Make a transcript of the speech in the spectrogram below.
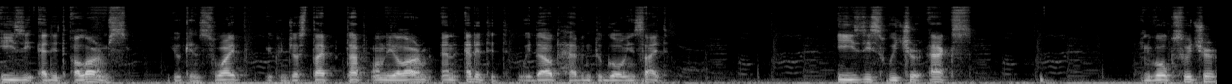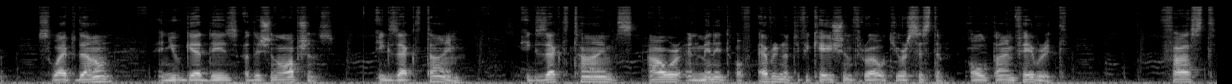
Easy edit alarms. You can swipe, you can just type, tap on the alarm and edit it without having to go inside. Easy Switcher X. Invoke Switcher, swipe down, and you get these additional options. Exact time. Exact times, hour and minute of every notification throughout your system. All-time favorite. Fast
